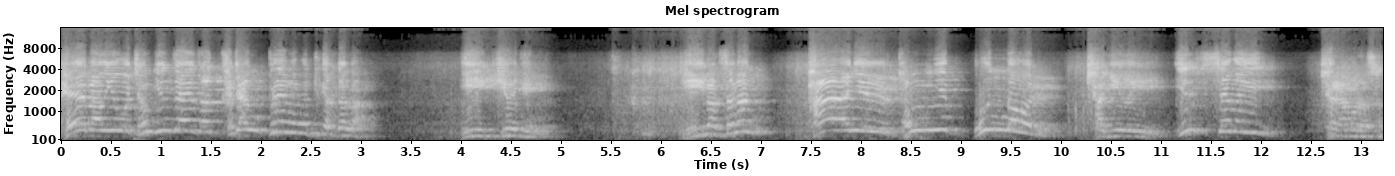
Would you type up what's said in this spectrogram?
해방 이후 정신사에서 가장 불행한 것 중에 하나가 이 기회주의. 이 박사는 한일 독립 운동을 자기의 일생의 철학으로서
